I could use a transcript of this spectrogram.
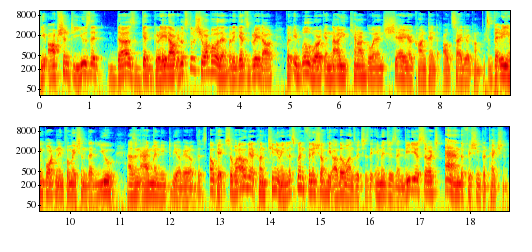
the option to use it does get grayed out. It'll still show up over there, but it gets grayed out, but it will work. And now you cannot go ahead and share your content outside your company. It's very important information that you as an admin need to be aware of this. Okay, so while we are continuing, let's go and finish up the other ones, which is the images and video search and the phishing protection.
